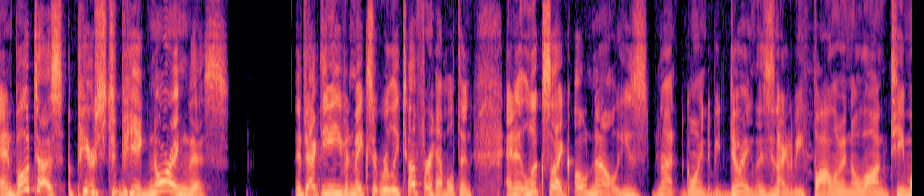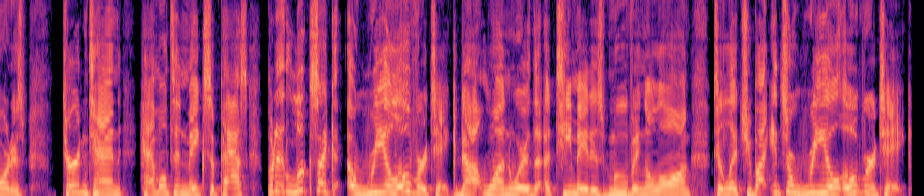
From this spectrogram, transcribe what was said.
And Bottas appears to be ignoring this. In fact, he even makes it really tough for Hamilton. And it looks like, oh no, he's not going to be doing this. He's not going to be following along team orders. Turn 10, Hamilton makes a pass, but it looks like a real overtake, not one where the, a teammate is moving along to let you by. It's a real overtake.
